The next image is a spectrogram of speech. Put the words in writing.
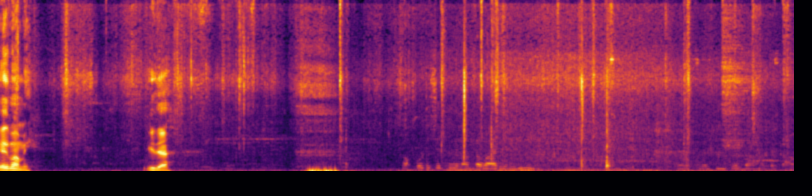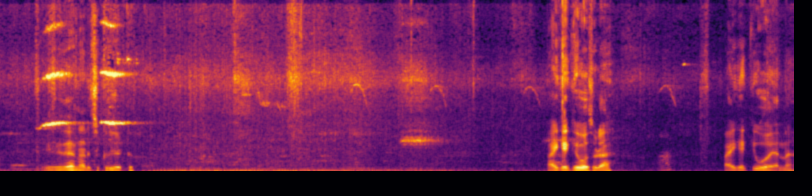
ఏది మామి? ఇదా? ఇదే నడిచిక్కుడు చెట్టు. పైకి ఎక్కి పోసుడా పైకి ఎక్కి పోయన్నా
